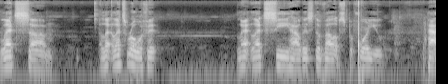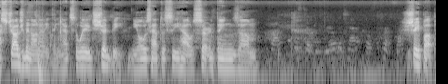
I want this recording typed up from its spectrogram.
let's um, let let's roll with it. Let let's see how this develops before you pass judgment on anything. That's the way it should be. You always have to see how certain things um, shape up.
